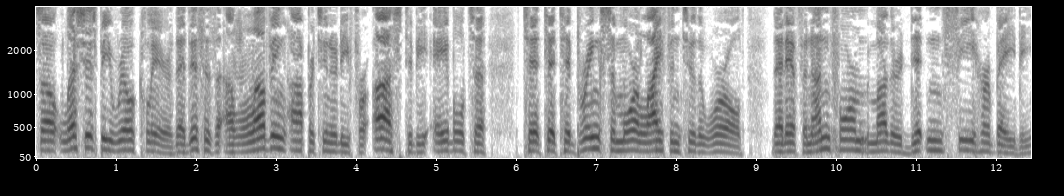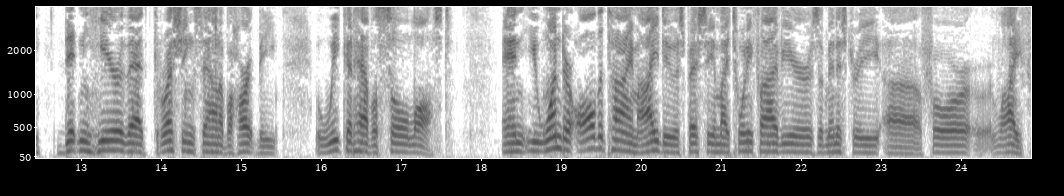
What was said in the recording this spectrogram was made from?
So let's just be real clear that this is a loving opportunity for us to be able to to, to, to bring some more life into the world. That if an unformed mother didn't see her baby, didn't hear that threshing sound of a heartbeat, we could have a soul lost. And you wonder all the time, I do, especially in my 25 years of ministry uh, for life,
